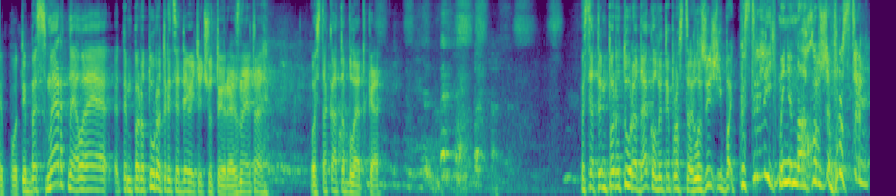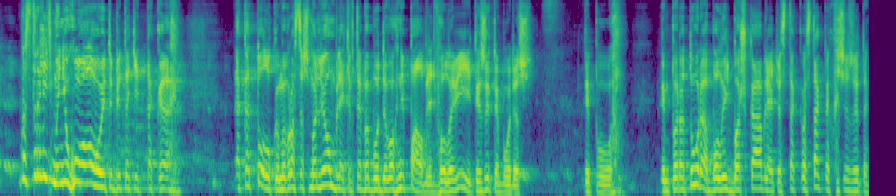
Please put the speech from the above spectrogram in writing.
Типу, ти безсмертний, але температура 39,4. Знаєте, ось така таблетка. Ось ця температура, да, коли ти просто лежиш і бать, постріліть мені нахуй вже, просто постріліть мені голову, і тобі такі така. Така толку, ми просто шмальом, блядь, і в тебе буде вогнепал, блядь, в голові, і ти жити будеш. Типу, температура, болить башка, блядь, ось так, ось так ти хочеш жити.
